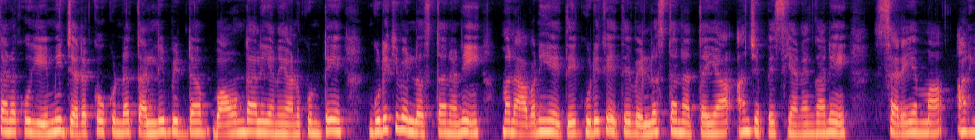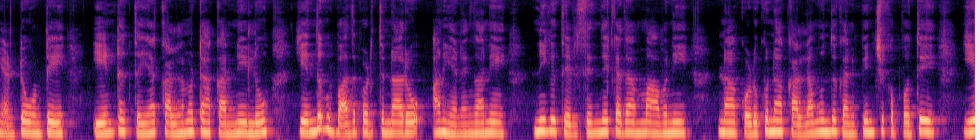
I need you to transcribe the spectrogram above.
తనకు ఏమీ జరగకోకుండా తల్లి బిడ్డ బాగుండాలి అని అనుకుంటే గుడికి వెళ్ళొస్తానని మన అవని అయితే గుడికి అయితే వెళ్ళొస్తాను అత్తయ్య అని చెప్పేసి అనగానే సరే అమ్మా అని అంటూ ఉంటే ఏంటత్తయ్య కళ్ళమట కన్నీళ్ళు ఎందుకు బాధపడుతున్నారు అని అనగానే నీకు తెలిసిందే కదా అమ్మ అవని నా కొడుకు నా కళ్ళ ముందు కనిపించకపోతే ఏ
